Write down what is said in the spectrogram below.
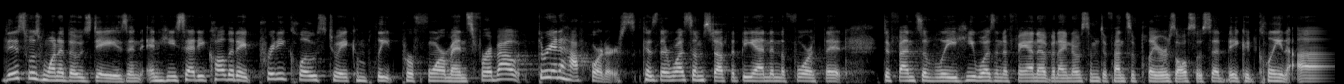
This was one of those days. And, and he said he called it a pretty close to a complete performance for about three and a half quarters because there was some stuff at the end in the fourth that defensively he wasn't a fan of. And I know some defensive players also said they could clean up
